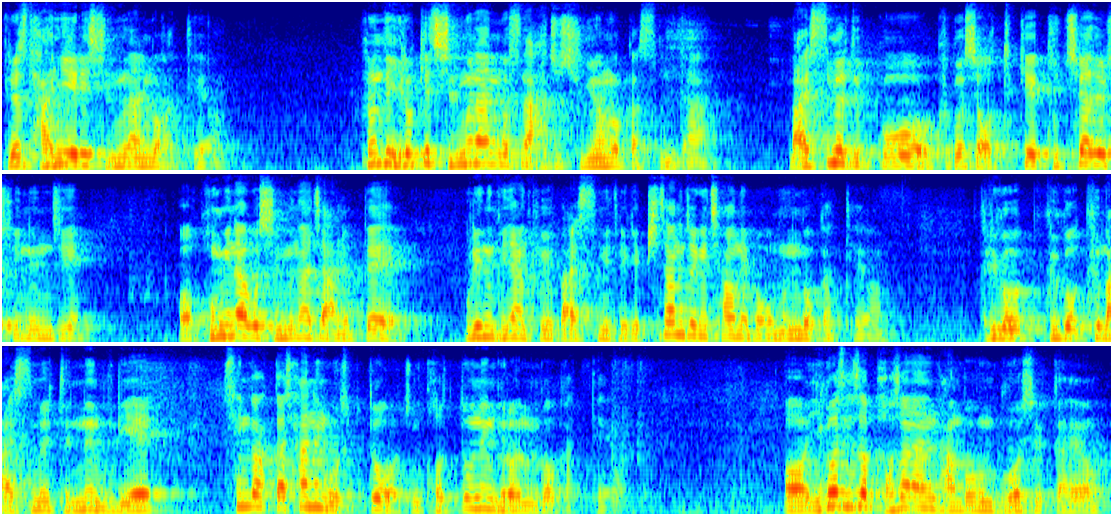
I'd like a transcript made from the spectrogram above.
그래서 다니엘이 질문하는 것 같아요. 그런데 이렇게 질문하는 것은 아주 중요한 것 같습니다. 말씀을 듣고 그것이 어떻게 구체화될 수 있는지 어, 고민하고 질문하지 않을 때 우리는 그냥 그 말씀이 되게 피상적인 차원에 머무는 것 같아요. 그리고 그거 그 말씀을 듣는 우리의 생각과 사는 모습도 좀 겉도는 그런 것 같아요. 어, 이것에서 벗어나는 방법은 무엇일까요?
